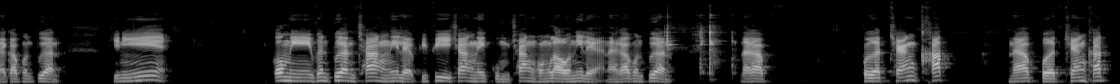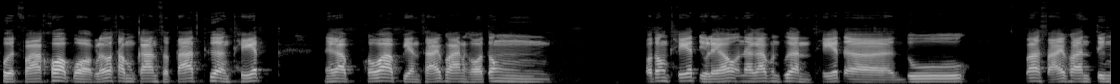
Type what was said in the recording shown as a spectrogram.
นะครับเพื่อนๆทีนี้ก็มีเพื่อนๆช่างนี่แหละพี่ๆช่างในกลุ่มช่างของเรานี่แหละนะครับเพื่อนๆนะครับ เปิดแข้งคัด นะครับเปิดแข้งคัดเปิดฝาครอบออกแล้วทำการสตาร์ทเครื่องเทสนะครับ เพราะว่าเปลี่ยนสายพานเขาต้องเขาต้องเทสอยู่แล้วนะครับเพื่อนๆเทสอ่าดูว่าสายพานตึง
